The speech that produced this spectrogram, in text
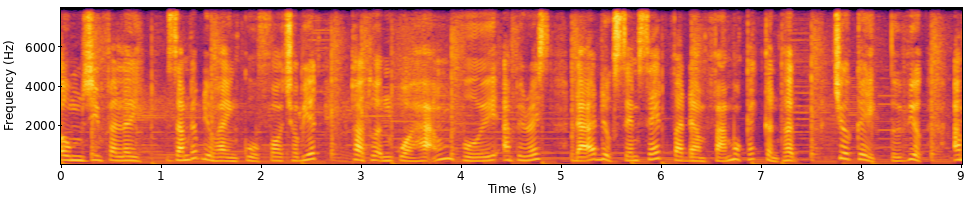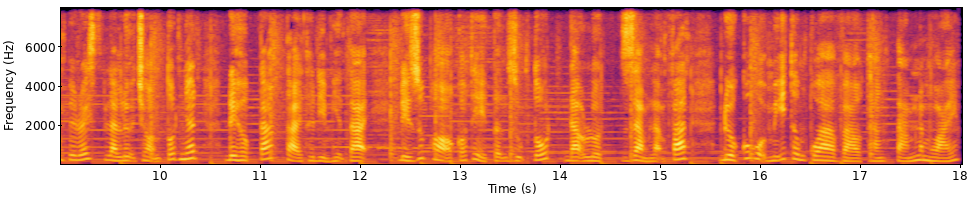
ông Jim Farley, giám đốc điều hành của Ford cho biết, thỏa thuận của hãng với Amperex đã được xem xét và đàm phán một cách cẩn thận, chưa kể tới việc Amperex là lựa chọn tốt nhất để hợp tác tại thời điểm hiện tại để giúp họ có thể tận dụng tốt đạo luật giảm lạm phát được Quốc hội Mỹ thông qua vào tháng 8 năm ngoái.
